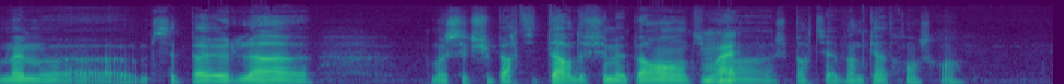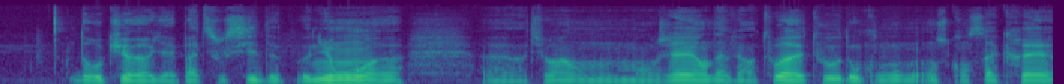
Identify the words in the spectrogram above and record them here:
Même cette période-là, moi je sais que je suis parti tard de chez mes parents, tu Ouais. vois. Je suis parti à 24 ans, je crois. Donc euh, il n'y avait pas de souci de pognon. euh, euh, tu vois, on mangeait, on avait un toit et tout. Donc on, on se consacrait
